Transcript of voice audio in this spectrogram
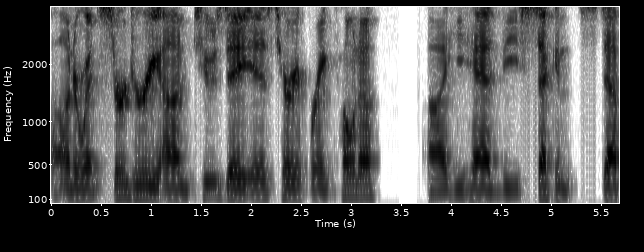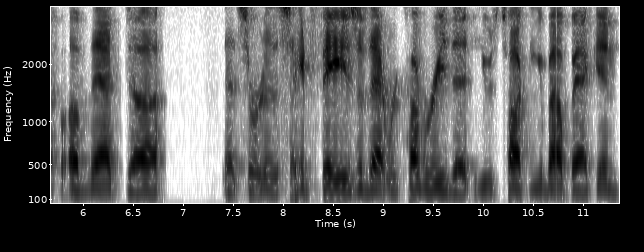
uh, underwent surgery on Tuesday is Terry Francona. Uh, he had the second step of that uh, that sort of the second phase of that recovery that he was talking about back in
